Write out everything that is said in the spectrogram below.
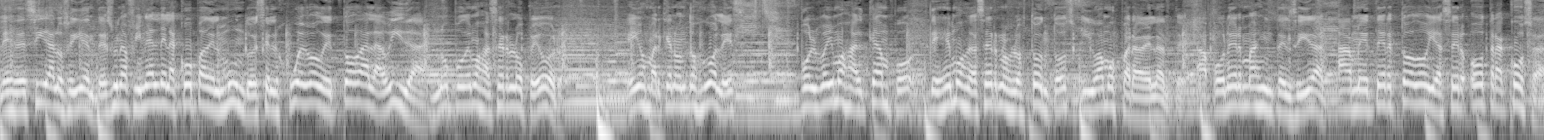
Les decía lo siguiente, es una final de la Copa del Mundo, es el juego de toda la vida, no podemos hacerlo peor. Ellos marcaron dos goles, volvemos al campo, dejemos de hacernos los tontos y vamos para adelante. A poner más intensidad, a meter todo y hacer otra cosa.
